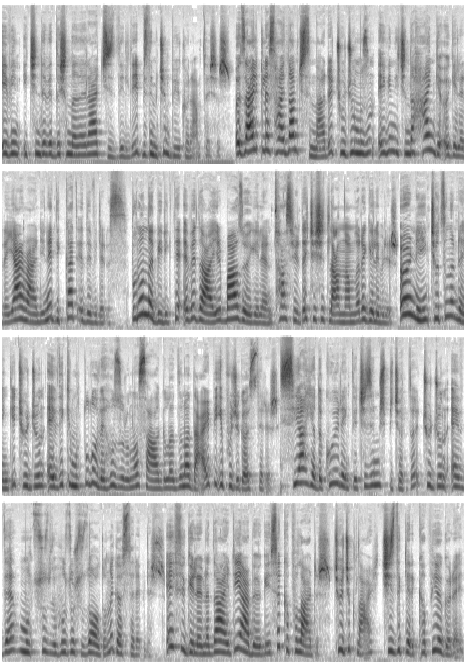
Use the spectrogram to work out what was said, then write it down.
evin içinde ve dışında neler çizildiği bizim için büyük önem taşır. Özellikle saydam çizimlerde çocuğumuzun evin içinde hangi ögelere yer verdiğine dikkat edebiliriz. Bununla birlikte eve dair bazı ögelerin tasvirde çeşitli anlamlara gelebilir. Örneğin çatının rengi çocuğun evdeki mutluluğu ve huzuru nasıl algıladığına dair bir ipucu gösterir. Siyah ya da koyu renkte çizilmiş bir çatı çocuğun evde mutsuz ve huzursuz olduğunu gösterebilir. Ev figürlerine dair diğer bir öge ise kapılardır. Çocuklar çizdikleri kapıya göre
